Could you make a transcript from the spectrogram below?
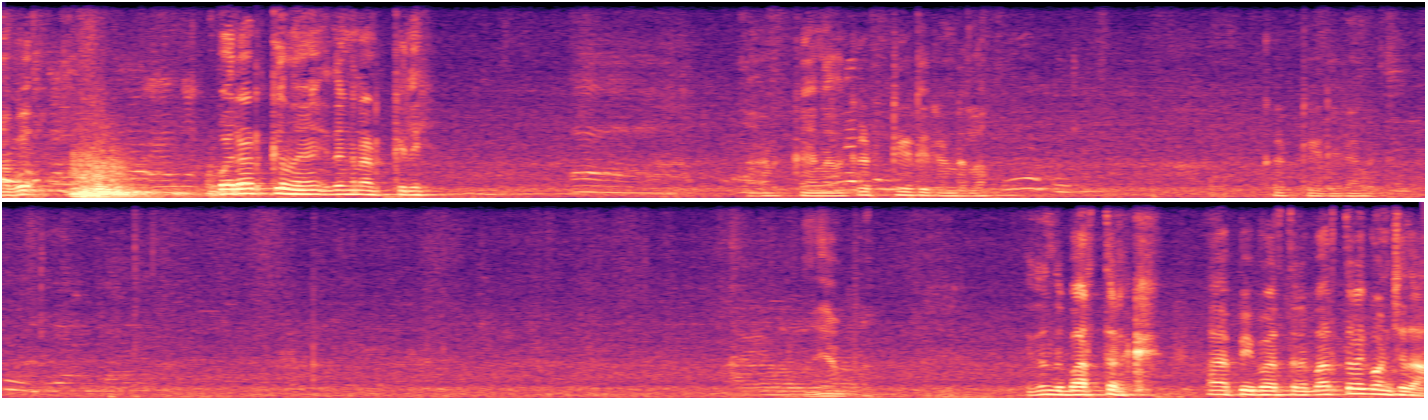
അപ്പൊ ഒരടുക്കുന്ന് ഇതെങ്ങനെ അടക്കൽ? അടക്കാൻ അത് കെട്ടിയിട്ടിട്ടുണ്ടല്ലോ. കെട്ടിയിട്ടിട്ടുണ്ട്. ഇതെന്ത് ബർത്ത്ഡേക്ക്? ഹാപ്പി ബർത്ത്ഡേ ബർത്ത്ഡേ വാങ്ങിച്ചതാ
